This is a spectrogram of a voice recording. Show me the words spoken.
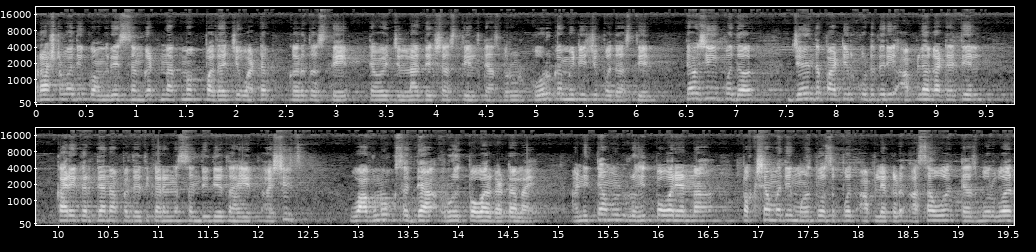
राष्ट्रवादी काँग्रेस संघटनात्मक पदाची वाटप करत असते त्यावेळी जिल्हाध्यक्ष असतील त्याचबरोबर कोर कमिटीची पदं असतील तेव्हा ही पदं जयंत पाटील कुठेतरी आपल्या गटातील कार्यकर्त्यांना पदाधिकाऱ्यांना संधी देत आहेत अशीच वागणूक सध्या रोहित पवार गटाला आहे. आणि त्यामुळे रोहित पवार यांना पक्षामध्ये महत्त्वाचं पद आपल्याकडं असावं. त्याचबरोबर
